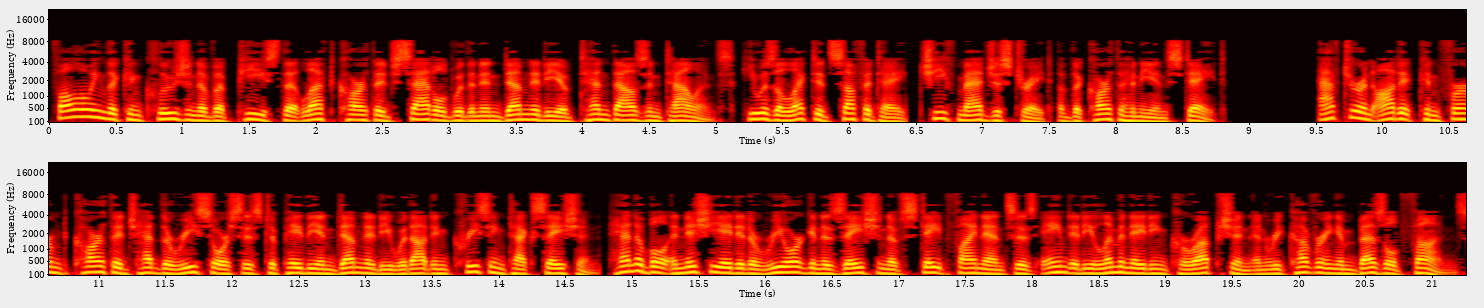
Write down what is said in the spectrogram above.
Following the conclusion of a peace that left Carthage saddled with an indemnity of 10,000 talents, he was elected suffete, chief magistrate of the Carthaginian state. After an audit confirmed Carthage had the resources to pay the indemnity without increasing taxation, Hannibal initiated a reorganization of state finances aimed at eliminating corruption and recovering embezzled funds.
